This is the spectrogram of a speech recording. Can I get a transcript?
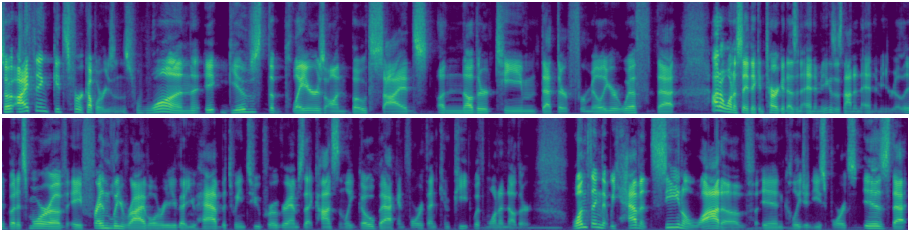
So I think it's for a couple of reasons. One, it gives the players on both sides another team that they're familiar with that I don't want to say they can target as an enemy because it's not an enemy really, but it's more of a friendly rivalry that you have between two programs that constantly go back and forth and compete with one another. One thing that we haven't seen a lot of in collegiate esports is that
